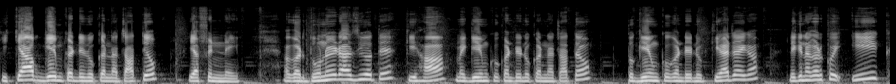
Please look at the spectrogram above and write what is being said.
कि क्या आप गेम कंटिन्यू करना चाहते हो या फिर नहीं। अगर दोनों ही राज़ी होते कि हाँ मैं गेम को कंटिन्यू करना चाहता हूँ तो गेम को कंटिन्यू किया जाएगा। लेकिन अगर कोई एक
